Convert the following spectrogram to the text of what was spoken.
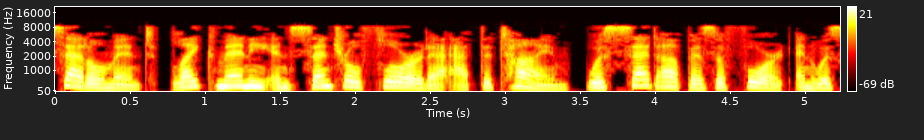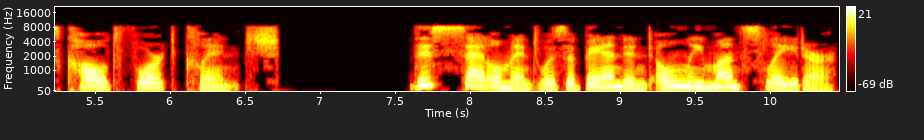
settlement, like many in central Florida at the time, was set up as a fort and was called Fort Clinch. This settlement was abandoned only months later.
